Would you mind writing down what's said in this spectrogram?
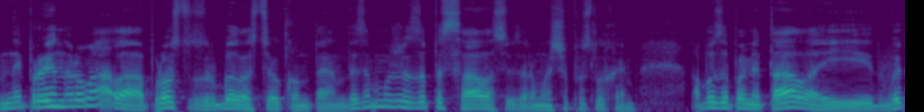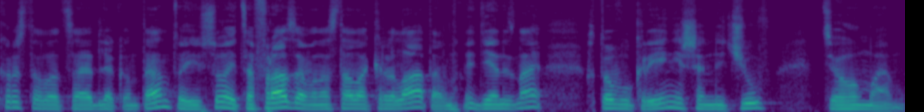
не проігнорувала, а просто зробила з цього контент. Десь може записала собі, зараз ми ще послухаємо. Або запам'ятала і використала це для контенту, і все. І ця фраза вона стала крилата. Я не знаю, хто в Україні ще не чув цього мему.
